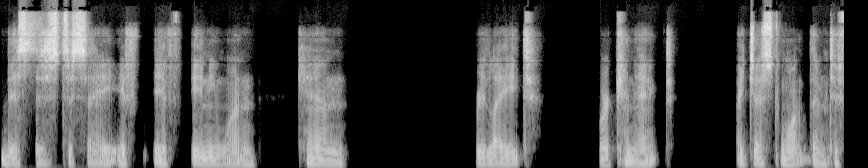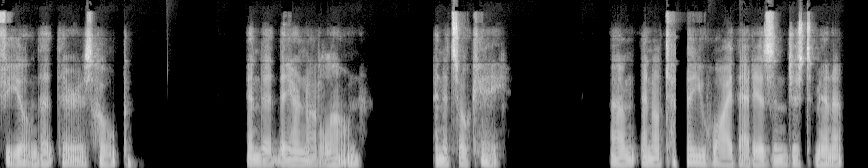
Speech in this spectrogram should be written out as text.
This is to say if if anyone can relate or connect. I just want them to feel that there is hope and that they are not alone and it's okay. Um, and I'll tell you why that is in just a minute.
